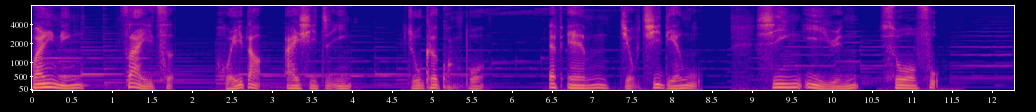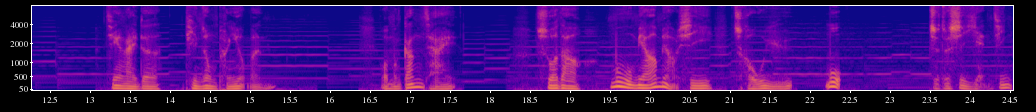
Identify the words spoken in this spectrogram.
欢迎您再一次回到爱惜之音竹科广播 FM 九七点五新艺云说赋，亲爱的听众朋友们，我们刚才说到“目渺渺兮愁鱼”，目指的是眼睛，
